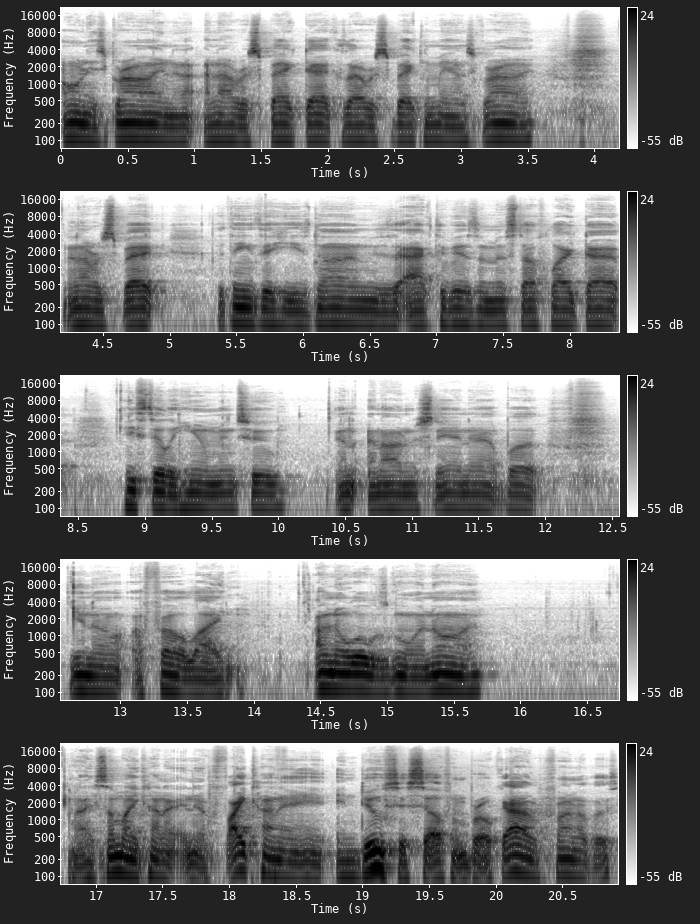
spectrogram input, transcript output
on his grind, and I, and I respect that because I respect the man's grind, and I respect the things that he's done, his activism and stuff like that. He's still a human too, and and I understand that. But you know, I felt like I know what was going on. Like somebody kind of in a fight kind of induced itself and broke out in front of us,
